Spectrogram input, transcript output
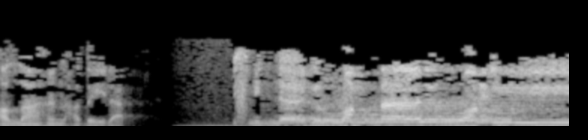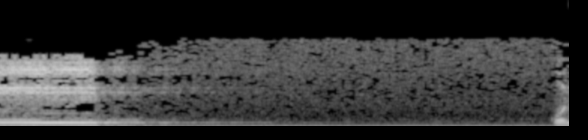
Allah'ın adıyla. Bismillahirrahmanirrahim. قل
